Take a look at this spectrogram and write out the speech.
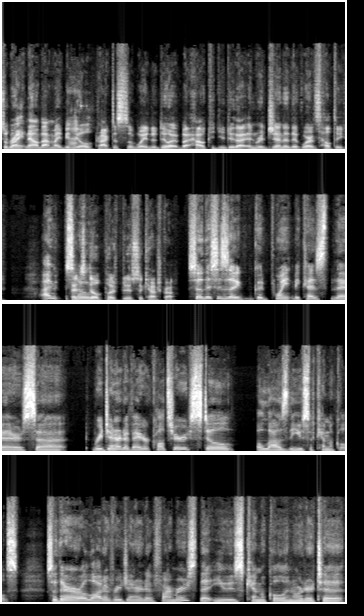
So right now that might be the Uh. old practice of way to do it, but how could you do that in regenerative where it's healthy I'm and still produce a cash crop? so this is a good point because there's uh, regenerative agriculture still allows the use of chemicals. So there are a lot of regenerative farmers that use chemical in order to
